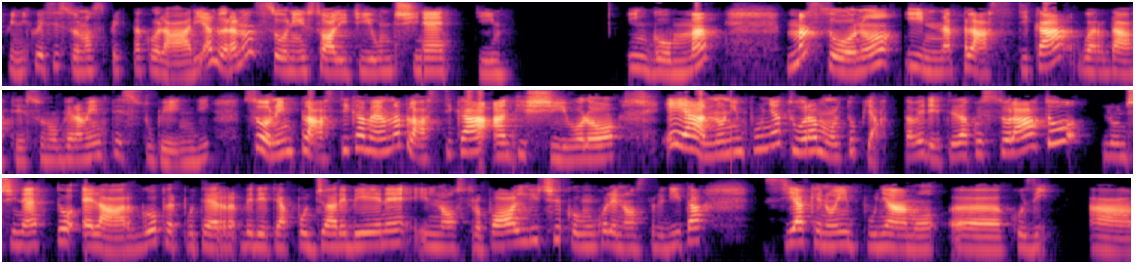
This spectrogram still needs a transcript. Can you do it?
Quindi questi sono spettacolari. Allora non sono i soliti uncinetti in gomma ma sono in plastica, guardate, sono veramente stupendi. Sono in plastica, ma è una plastica antiscivolo e hanno un'impugnatura molto piatta. Vedete, da questo lato l'uncinetto è largo per poter, vedete, appoggiare bene il nostro pollice, comunque le nostre dita, sia che noi impugniamo eh, così a,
